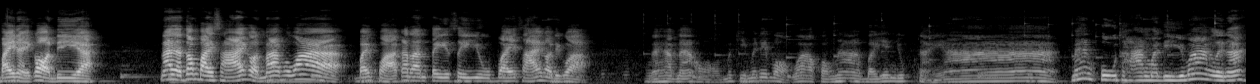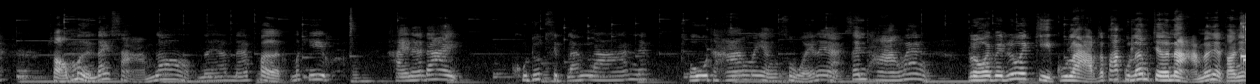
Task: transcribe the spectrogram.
ใบไหนก่อนดีอะน่าจะต้องใบซ้ายก่อนมาก เพราะว่าใบขวาการันตีซียูใบซ้ายก่อนดีกว่า นะครับนะ อ๋อ เมื่อกี้ไม่ได้บอกว่าเอากองหน้าไบเยนยุคไหนอ่าแม่งปูทางมาดีมากเลยนะสองหมื่นได้สามรอบนะครับนะ เปิดเมื่อกี้ใครนะได้คูดุสสิบล้านล้านนะปูทางมาอย่างสวยเลยอะ เส้นทางแม่ง โรยไปด้วยกีบกุหลาบสักพักกูเริ่มเจอหนามแล้วเนี่ยตอนนี้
